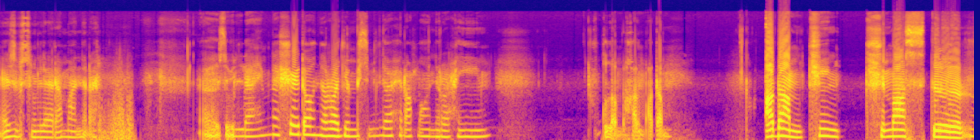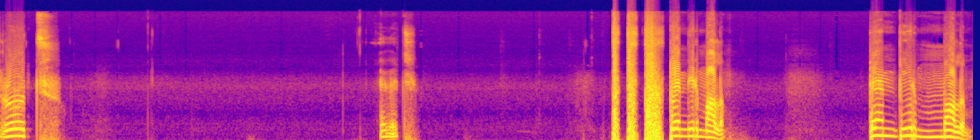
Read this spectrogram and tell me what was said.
Evde bismillahirrahmanirrahim. Euzubillahimineşşeytanirracim. Bismillahirrahmanirrahim. Kullan bakalım adam. Adam King Master Root. Evet. Ben bir malım. Ben bir malım.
